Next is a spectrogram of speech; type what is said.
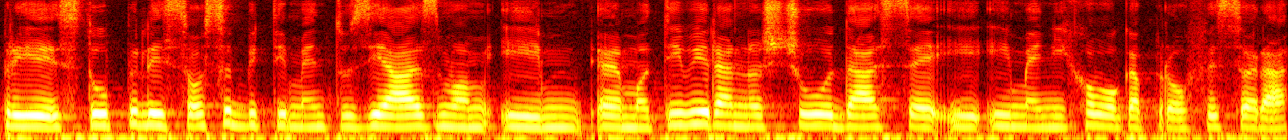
pristupili s osobitim entuzijazmom i e, motiviranošću da se i ime njihovoga profesora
